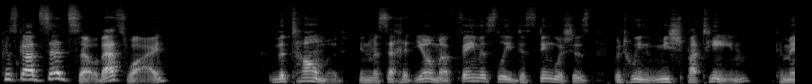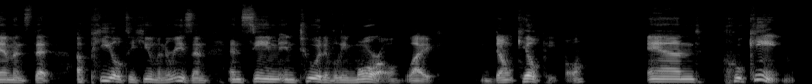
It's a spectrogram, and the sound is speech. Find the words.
Because God said so. That's why. The Talmud in Masechet Yoma famously distinguishes between mishpatim, commandments that appeal to human reason and seem intuitively moral, like don't kill people, and hukim,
